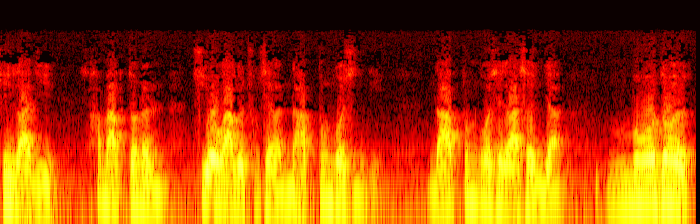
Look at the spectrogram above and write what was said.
세 가지, 사막도는 지옥하고 축생은 나쁜 곳인데, 나쁜 곳에 가서 이제 모두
